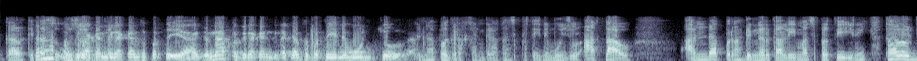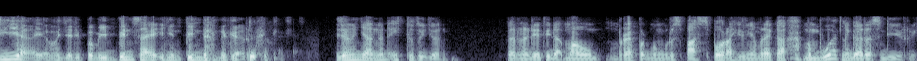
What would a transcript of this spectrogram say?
kalau kita kenapa seuzon gerakan-gerakan seperti ya kenapa gerakan-gerakan seperti ini muncul kan? Kenapa gerakan-gerakan seperti ini muncul? Atau anda pernah dengar kalimat seperti ini? Kalau dia yang menjadi pemimpin saya ingin pindah negara jangan-jangan itu tujuan. Karena dia tidak mau repot mengurus paspor akhirnya mereka membuat negara sendiri.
